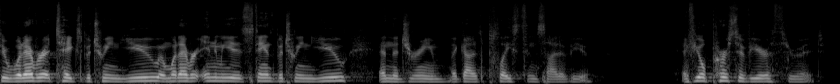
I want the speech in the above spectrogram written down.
through whatever it takes between you and whatever enemy that stands between you and the dream that God has placed inside of you, if you'll persevere through it,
